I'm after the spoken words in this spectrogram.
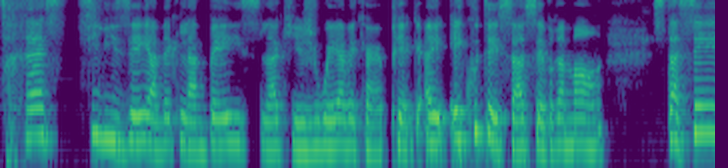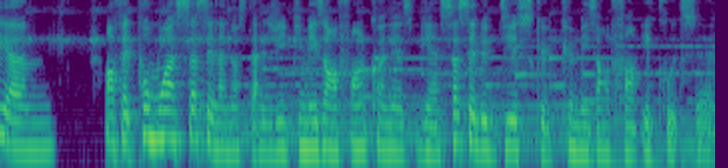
très stylisée avec la bass là qui est jouée avec un pic. Écoutez ça, c'est vraiment, c'est assez. euh, en fait, pour moi, ça c'est la nostalgie. Puis mes enfants connaissent bien. Ça c'est le disque que mes enfants écoutent. C'est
